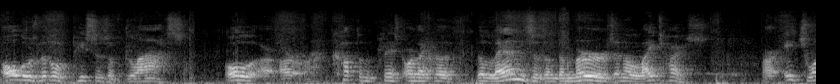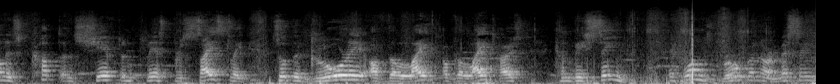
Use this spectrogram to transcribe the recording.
All those little pieces of glass all are, are, are cut and placed, or like the, the lenses and the mirrors in a lighthouse. Or each one is cut and shaped and placed precisely so the glory of the light of the lighthouse can be seen. If one's broken or missing,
